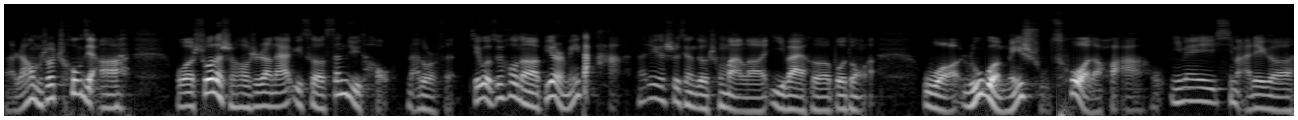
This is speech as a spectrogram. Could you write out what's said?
啊。然后我们说抽奖啊，我说的时候是让大家预测三巨头拿多少分，结果最后呢比尔没打，那这个事情就充满了意外和波动了。我如果没数错的话啊，因为西马这个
